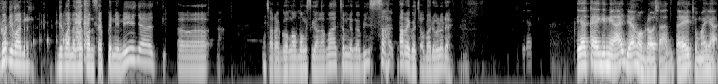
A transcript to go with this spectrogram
gue gimana gimana ngekonsepin ininya eh cara gue ngomong segala macem udah nggak bisa ntar deh gue coba dulu deh Ya kayak gini aja ngobrol santai, cuma ya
